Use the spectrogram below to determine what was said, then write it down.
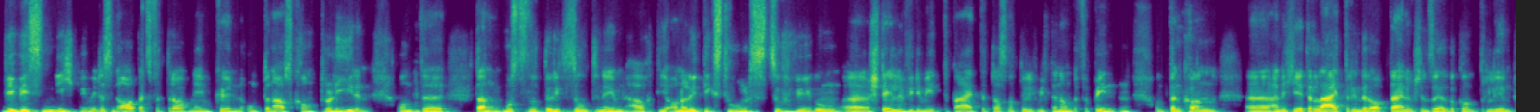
wir wissen nicht, wie wir das in Arbeitsvertrag nehmen können und dann aus kontrollieren. Und mhm. äh, dann muss das natürlich das Unternehmen auch die Analytics-Tools zur Verfügung äh, stellen für die Mitarbeiter, das natürlich miteinander verbinden. Und dann kann äh, eigentlich jeder Leiter in der Abteilung schon selber kontrollieren,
